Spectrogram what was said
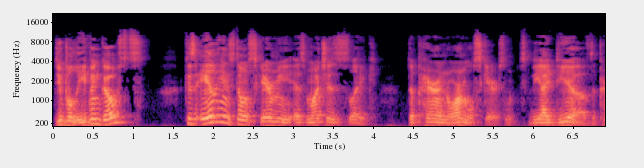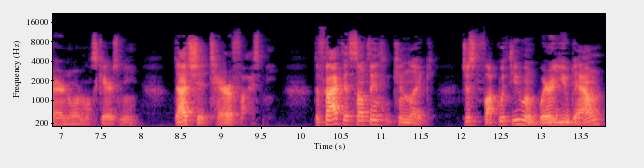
do you believe in ghosts? Because aliens don't scare me as much as, like, the paranormal scares me. The idea of the paranormal scares me. That shit terrifies me. The fact that something can like just fuck with you and wear you down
